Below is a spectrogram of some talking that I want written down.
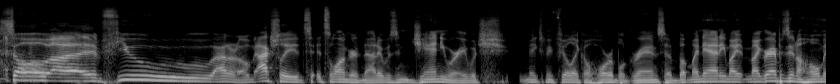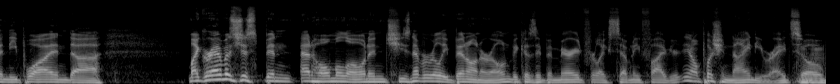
So uh, a few, I don't know. Actually, it's it's longer than that. It was in January, which makes me feel like a horrible grandson. But my nanny, my my grandpa's in a home in Nipah, and uh, my grandma's just been at home alone, and she's never really been on her own because they've been married for like seventy five years, you know, pushing ninety, right? So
